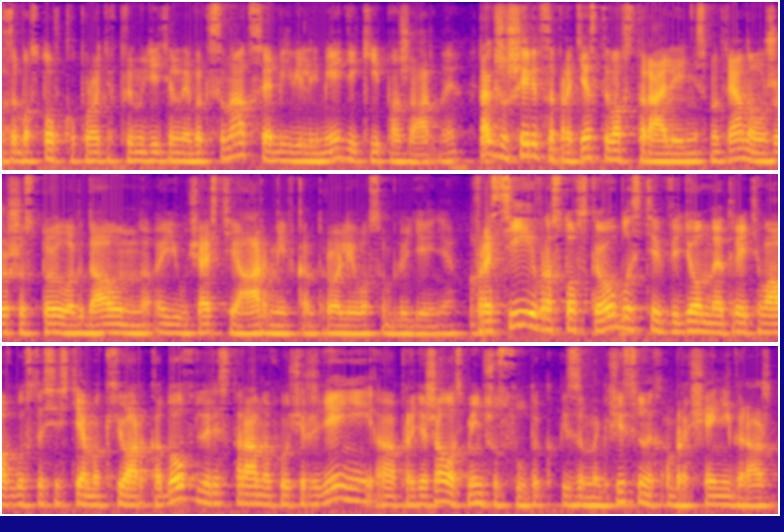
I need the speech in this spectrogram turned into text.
Забастовку против принудительной вакцинации объявили медики и пожарные. Также ширятся протесты в Австралии, несмотря на уже шестой локдаун и участие армии в контроле его соблюдения. В России, в Ростовской области, введенная 3 августа система QR-кодов для ресторанов и учреждений а, продержалась меньше суток из-за многочисленных обращений граждан.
